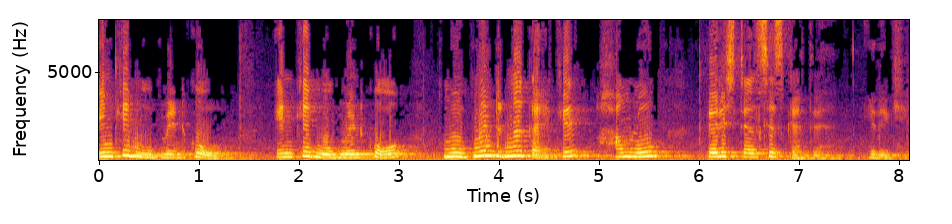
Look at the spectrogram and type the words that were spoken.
इनके मूवमेंट को, इनके मूवमेंट को मूवमेंट न कह के हम लोग पेरिस्टेल्सिस कहते हैं। ये देखिए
